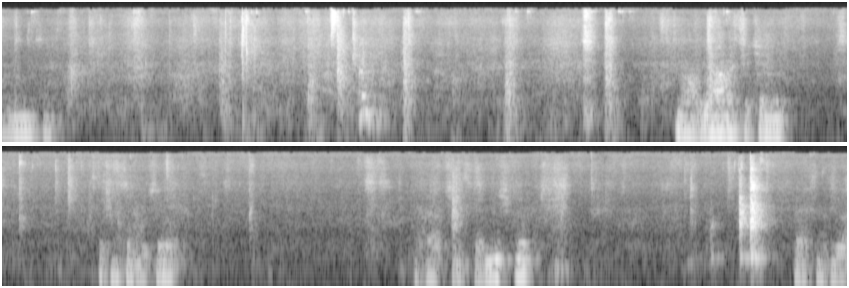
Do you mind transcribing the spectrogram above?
Silnice. No a uděláme cvičení. Teď jsem se naučil čínské nížky, které se nazývá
